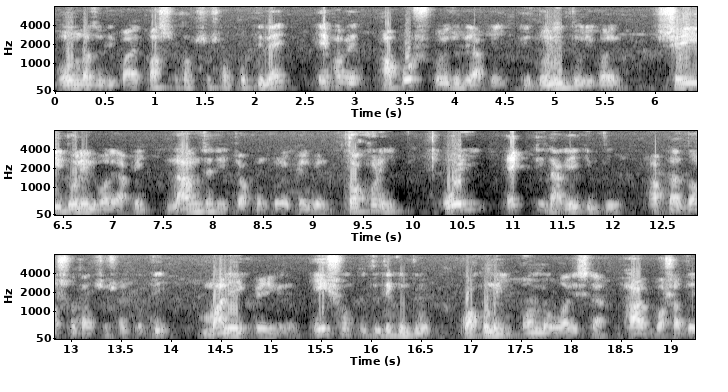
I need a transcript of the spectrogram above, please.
বোনরা যদি পায় পাঁচ শতাংশ সম্পত্তি নেয় এভাবে আপোষ করে যদি আপনি দলিল তৈরি করেন, সেই দলিল বলে আপনি নামজারি যখন করে ফেলবেন, তখনই ওই একটি দাগেই কিন্তু আপনার দশ শতাংশ সম্পত্তি মালিক হয়ে গেলেন। এই সম্পত্তিতে কিন্তু কখনোই অন্য ওয়ারিশরা ভাগ বসাতে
